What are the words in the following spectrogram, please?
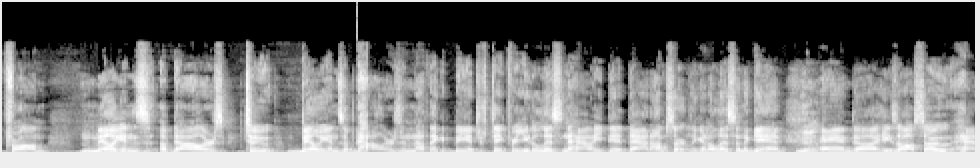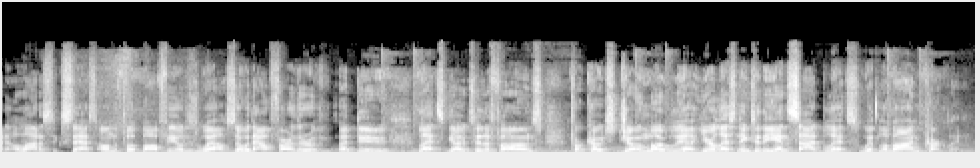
from millions of dollars to billions of dollars, and I think it'd be interesting for you to listen to how he did that. I'm certainly going to listen again. Yeah. And uh, he's also had a lot of success on the football field as well. So without further ado, let's go to the phones for Coach Joe Moglia. You're listening to the Inside Blitz with Levon Kirkland.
